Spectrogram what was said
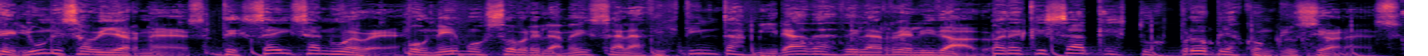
De lunes a viernes, de 6 a 9, ponemos sobre la mesa las distintas miradas de la realidad para que saques tus propias conclusiones.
